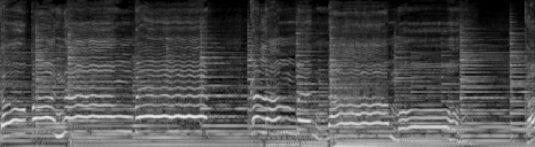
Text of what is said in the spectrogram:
Tâu ba nang bé cả lắm bên nam mô cả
